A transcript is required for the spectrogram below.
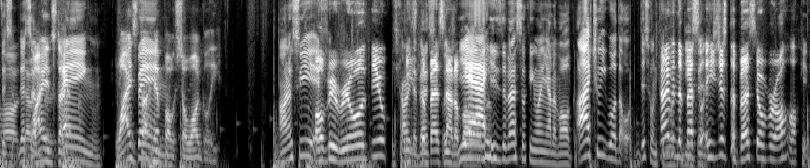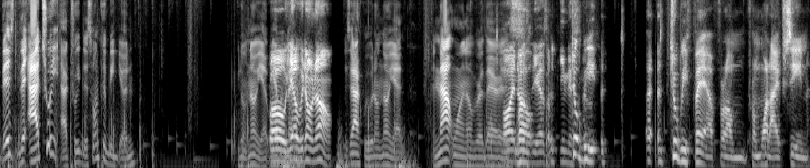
This, Oh, that's that a Why is hurt. that- bang. Why is the Bang. hippo so ugly? Honestly, I'll if- be real with you. he's probably he's the best. out of all. yeah, he's the best looking one out of all. Actually, well, the, this one could not even the look best. He's just the best overall. This, the, actually, actually, this one could be good. We don't know yet. We Oh yeah, we don't know. Exactly, we don't know yet. And that one over there is. All I know Well, is he has a penis. To now. be uh, uh, to be fair, from from what I've seen,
